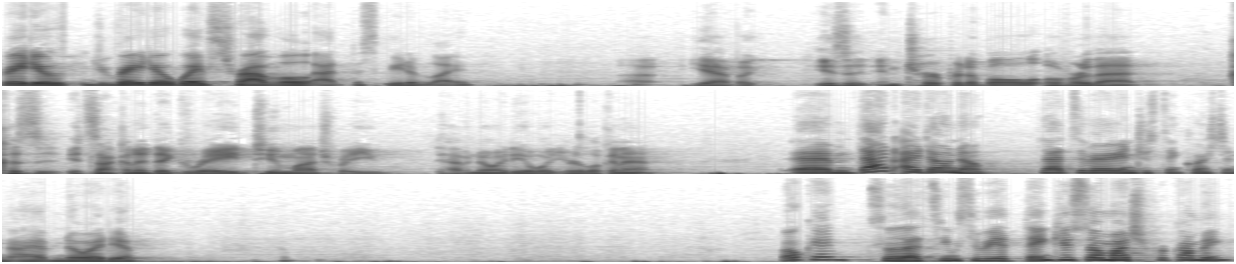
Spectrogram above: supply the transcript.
Radio, radio waves travel at the speed of light. Uh, yeah, but is it interpretable over that? Because it's not going to degrade too much, where you have no idea what you're looking at. Um, that I don't know. That's a very interesting question. I have no idea. Okay, so that seems to be it. Thank you so much for coming.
